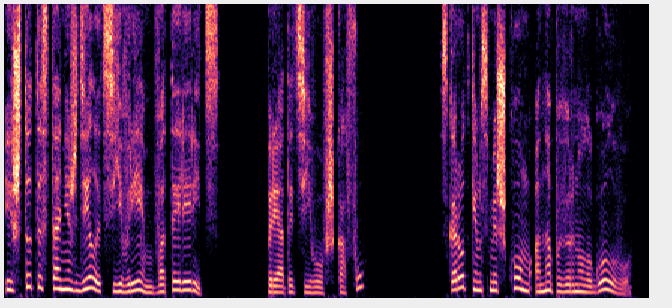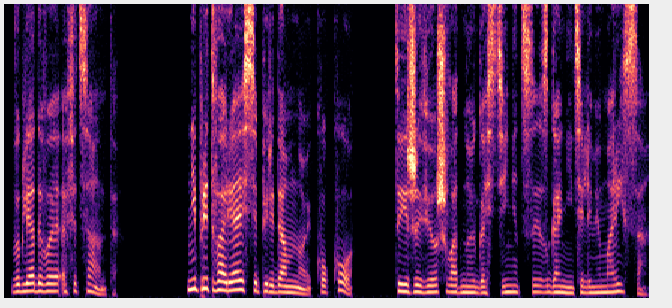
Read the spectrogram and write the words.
И что ты станешь делать с евреем в отеле Риц? Прятать его в шкафу? С коротким смешком она повернула голову, выглядывая официанта. «Не притворяйся передо мной, Коко. Ты живешь в одной гостинице с гонителями Мариса.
